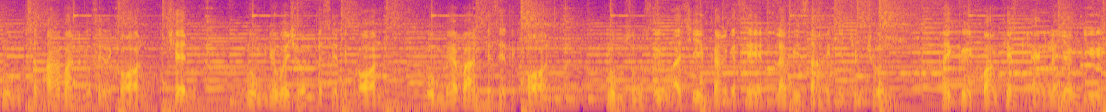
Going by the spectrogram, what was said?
กลุ่มสถาบันเกษตรกร เช่น กลุ่มเยาวชนเกษตรกร กลุ่มแม่บ้านเกษตรกร กลุ่มส่งเสริมอาชีพการเกษตร และวิสาหกิจชุมชน ให้เกิดความเข้มแข็งและยั่งยืน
